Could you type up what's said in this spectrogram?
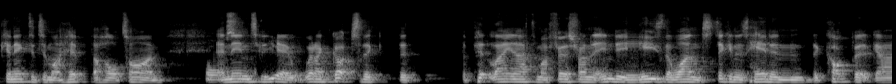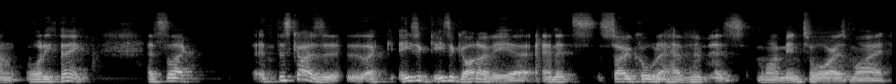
connected to my hip the whole time. Awesome. And then to yeah, when I got to the, the the pit lane after my first run in Indy, he's the one sticking his head in the cockpit, going, "What do you think?" It's like this guy's a, like he's a he's a god over here, and it's so cool to have him as my mentor, as my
